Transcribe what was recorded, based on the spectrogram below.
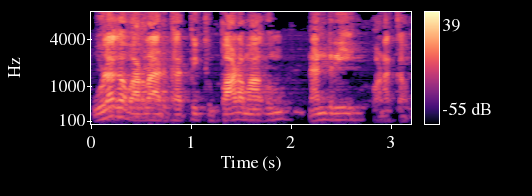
உலக வரலாறு கற்பிக்கும் பாடமாகும். நன்றி வணக்கம்.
